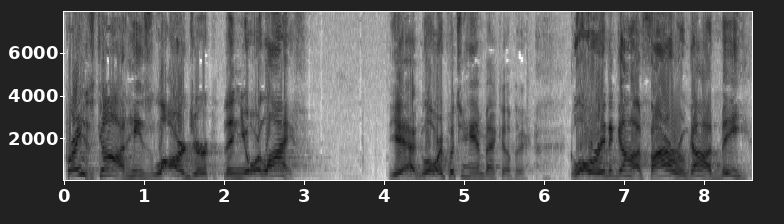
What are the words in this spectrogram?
Praise God, He's larger than your life. Yeah, glory. Put your hand back up there. Glory to God. Fire of God be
